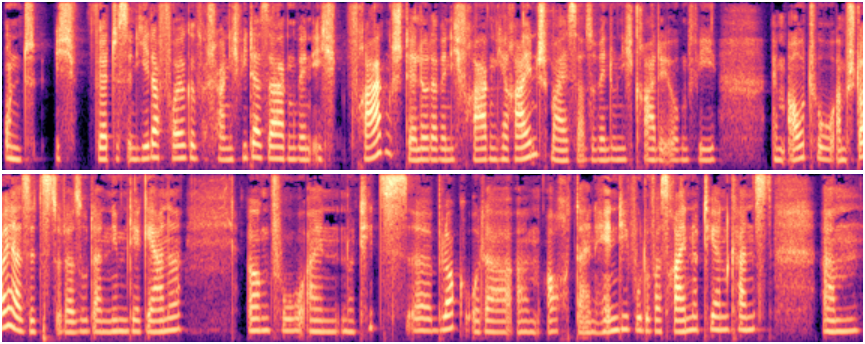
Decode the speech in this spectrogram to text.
und ich werde es in jeder Folge wahrscheinlich wieder sagen, wenn ich Fragen stelle oder wenn ich Fragen hier reinschmeiße, also wenn du nicht gerade irgendwie im Auto am Steuer sitzt oder so, dann nimm dir gerne irgendwo ein Notizblock oder ähm, auch dein Handy, wo du was reinnotieren kannst. Ähm,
